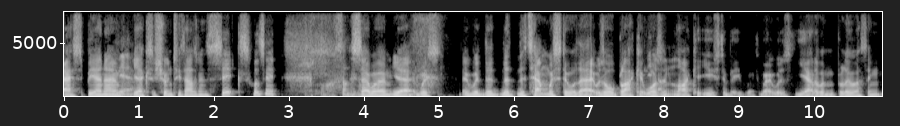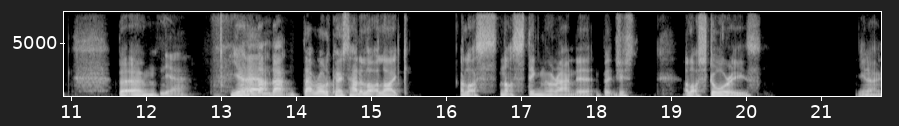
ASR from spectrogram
SBNO. Yeah. yeah, because it shut in two thousand and six, was it? Oh, something like So um, yeah, it was. It was the, the the tent was still there. It was all black. It Yeah. wasn't like it used to be, where- where it was yellow and blue. I think, but um, yeah, Yeah, that, Um, that that that roller coaster had a lot of like a lot of not stigma around it, but just a lot of stories. You know,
